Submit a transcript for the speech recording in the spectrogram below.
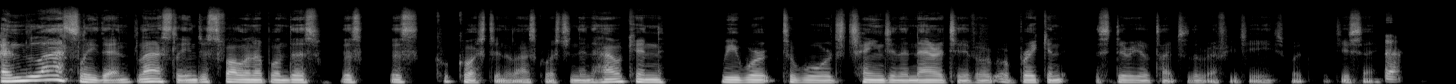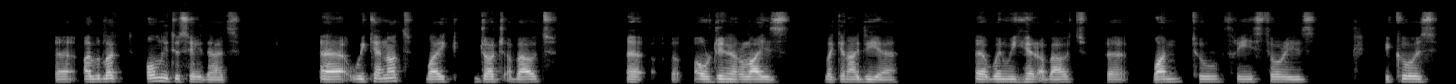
And lastly, then, lastly, and just following up on this this this question, the last question, then, how can we work towards changing the narrative or, or breaking the stereotypes of the refugees? What would you say? uh, I would like only to say that uh, we cannot like judge about uh, uh, or generalize like an idea uh, when we hear about uh, one, two, three stories, because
